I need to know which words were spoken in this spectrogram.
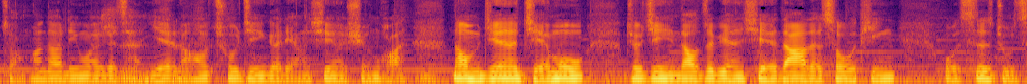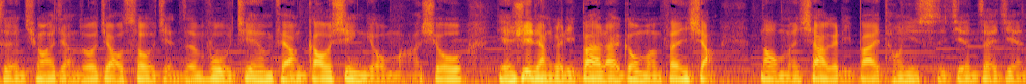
转换到另外一个产业，然后促进一个良性的循环。那我们今天的节目就进行到这边，谢谢大家的收听。我是主持人清华讲座教授简正富，今天非常高兴有马修连续两个礼拜来跟我们分享。那我们下个礼拜同一时间再见。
